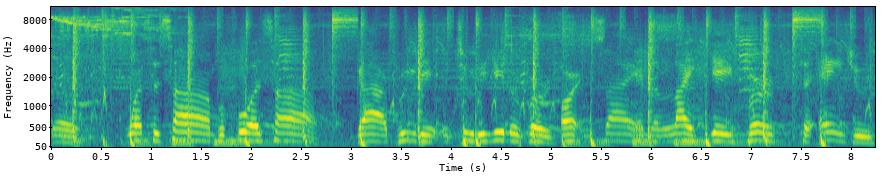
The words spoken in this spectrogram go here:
Yo, once a time, before a time, God breathed it into the universe. Art and science. And the light gave birth to angels,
